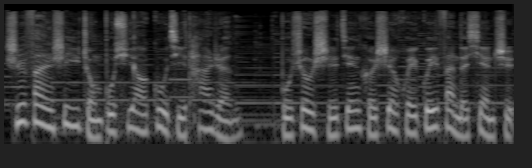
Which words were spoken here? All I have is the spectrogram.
吃饭是一种不需要顾及他人、不受时间和社会规范的限制，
